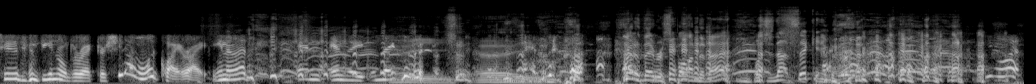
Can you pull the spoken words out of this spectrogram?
to the funeral director, "She doesn't look quite right," you know. That's and and they, and they How did they respond to that? Well, she's not sick anymore. you know what?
